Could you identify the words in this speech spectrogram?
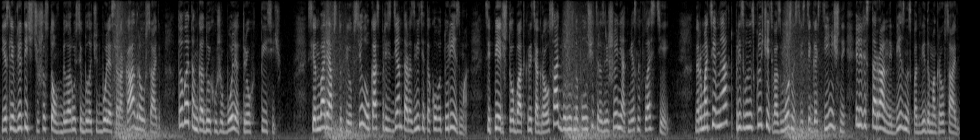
Если в 2006 в Беларуси было чуть более 40 агроусадеб, то в этом году их уже более 3000. С января вступил в силу указ президента о развитии такого туризма. Теперь, чтобы открыть агроусадьбу, нужно получить разрешение от местных властей. Нормативный акт призван исключить возможность вести гостиничный или ресторанный бизнес под видом агроусадьб.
